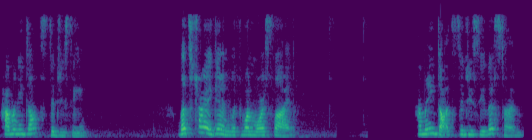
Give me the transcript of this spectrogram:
How many dots did you see? Let's try again with one more slide. How many dots did you see this time?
